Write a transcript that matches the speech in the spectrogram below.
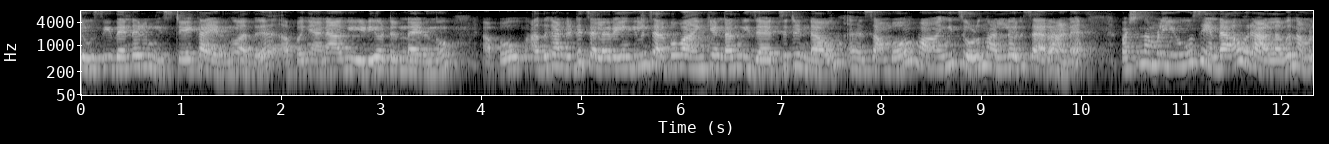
യൂസ് ചെയ്തതിന്റെ ഒരു മിസ്റ്റേക്ക് ആയിരുന്നു അത്. അപ്പോൾ ഞാൻ ആ വീഡിയോ ഇട്ടിട്ടുണ്ടായിരുന്നു. അപ്പോൾ അത് കണ്ടിട്ട് ചിലരെങ്കിലും ചിലപ്പോൾ വാങ്ങിക്കണ്ടെന്ന് വിചാരിച്ചിട്ടുണ്ടാവും. സംഭവം വാങ്ങിച്ചോളൂ. നല്ലൊരു സെറാണ് പക്ഷെ നമ്മൾ യൂസ് ചെയ്യേണ്ട ആ ഒരു അളവ് നമ്മൾ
